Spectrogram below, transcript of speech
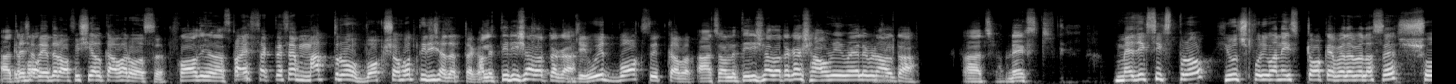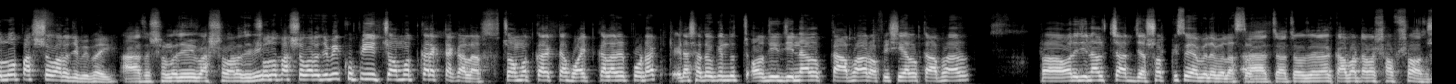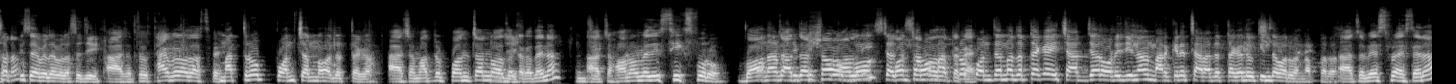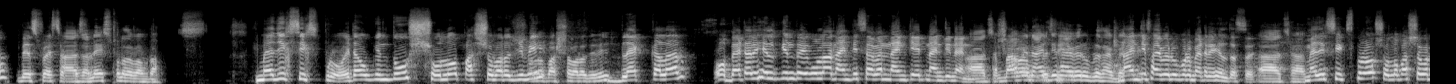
এটার সাথে এদের অফিসিয়াল কাভারও আছে। কত দিবেন আজকে প্রাইস থাকতেছে মাত্র বক্স সহ টাকা। তাহলে টাকা? জি উইথ বক্স উইথ কাভার আচ্ছা তাহলে তিরিশ হাজার টাকা Xiaomi Mi 11 Ultra আচ্ছা next magic six pro huge পরিমাণে স্টক অ্যাভেলেবেল আছে ষোলো পাঁচশো বারো জিবি ভাই। আচ্ছা ষোলো জিবি পাঁচশো বারো জিবি ষোলো পাঁচশো বারো জিবি খুবই চমৎকার একটা কালার চমৎকার একটা হোয়াইট কালারের প্রোডাক্ট এটার সাথেও কিন্তু original cover official cover original charger সবকিছু অ্যাভেলেবেল আছে। আচ্ছা আচ্ছা ওদের কাবার টাবার সব সহ আছে? সবকিছু অ্যাভেলেবেল আছে জি। আচ্ছা তো থাকবে কত আজকে? মাত্র পঞ্চান্ন হাজার টাকা। আচ্ছা মাত্র পঞ্চান্ন হাজার জি। টাকা তাই না? আচ্ছা Honor magic six pro box Honor Magic charger 6 সহ Pro অনলি box charger সহ পঞ্চান্ন হাজার মাত্র টাকা পঞ্চান্ন হাজার টাকা এই চার্জার অরিজিনাল মার্কেটে চার হাজার টাকা দিয়েও কিনতে পারবেন আপনারা। আচ্ছা বেস্ট প্রাইস তাই না? বেস্ট প্রাইস আচ্ছা নেক্সট করে দেবো আমরা? ম্যাজিক সিক্স প্রো এটাও কিন্তু ষোলো পাঁচশো বারো জিবি পাঁচশো বারো জিবি ব্ল্যাক কালার ও ব্যাটারি হেলথ কিন্তু এগুলো ninety seven ninety eight ninety nine আচ্ছা সবই নাইনটি ফাইভ এর উপরে থাকবে। নাইনটি ফাইভ এর উপরে ব্যাটারি হেলথ আছে। আচ্ছা ম্যাজিক প্রো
